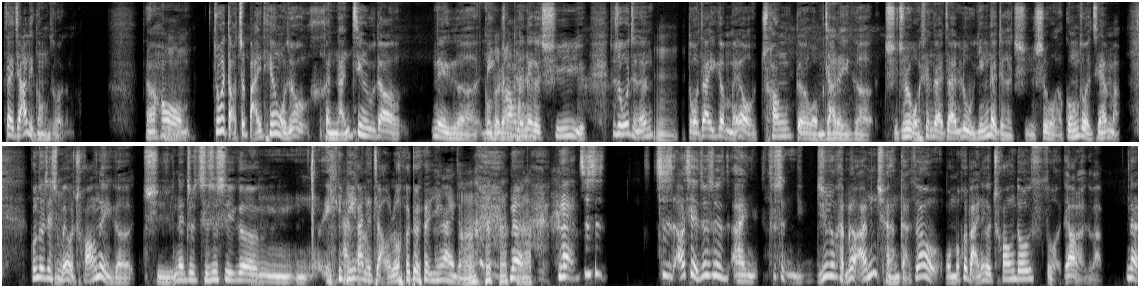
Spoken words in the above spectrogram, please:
在家里工作的嘛，然后就会导致白天我就很难进入到那个临窗的那个区域，就是我只能躲在一个没有窗的我们家的一个区，就是我现在在录音的这个区域是我的工作间嘛，工作间是没有窗的一个区域，那就其实是一个嗯阴暗的角落，对阴暗角落，那那就是。就是，而且就是，哎，就是你，就是很没有安全感。虽然我们会把那个窗都锁掉了，对吧？那，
